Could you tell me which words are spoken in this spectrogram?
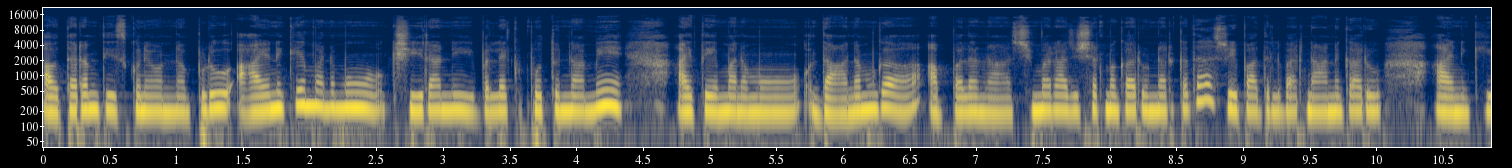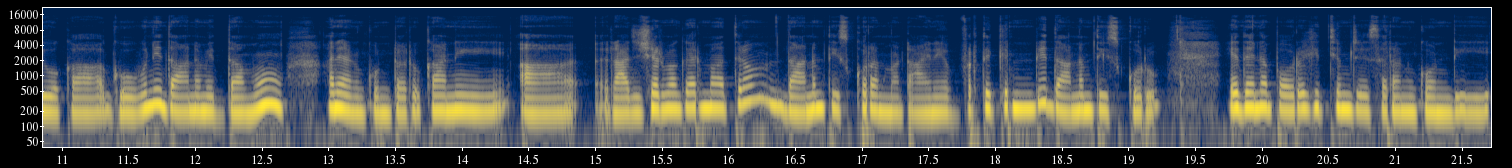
అవతారం తీసుకుని ఉన్నప్పుడు ఆయనకే మనము క్షీరాన్ని ఇవ్వలేకపోతున్నామే. అయితే మనము దానంగా అప్పల నరసింహరాజు శర్మ గారు ఉన్నారు కదా శ్రీపాదుల వారి నాన్నగారు ఆయనకి ఒక గోవుని దానం ఇద్దాము అని అనుకుంటారు. కానీ ఆ రాజశర్మ గారు మాత్రం దానం తీసుకోరు అనమాట ఆయన ఎవరి దగ్గర నుండి దానం తీసుకోరు. ఏదైనా పౌరోహిత్యం చేశారనుకోండి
